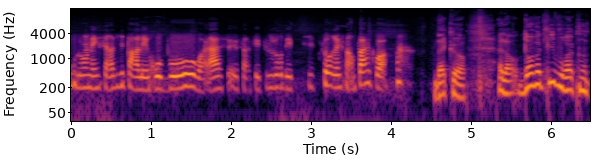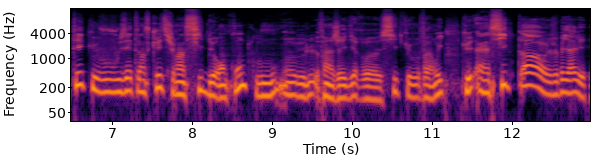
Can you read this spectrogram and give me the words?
où l'on est servi par les robots, voilà, ça fait toujours des petites soirées sympas quoi. D'accord. Alors, dans votre livre, vous racontez que vous vous êtes inscrite sur un site de rencontre, euh, enfin, j'allais dire euh, site que, vous- enfin oui, que, un site, oh, je vais pas y arriver,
